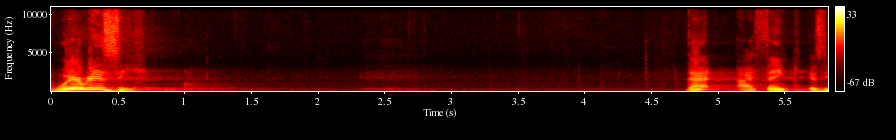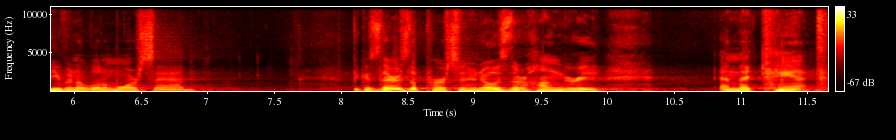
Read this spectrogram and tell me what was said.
Where is He? That, I think, is even a little more sad because there's the person who knows they're hungry and they can't,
